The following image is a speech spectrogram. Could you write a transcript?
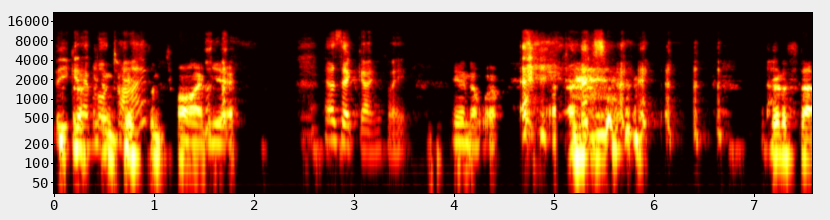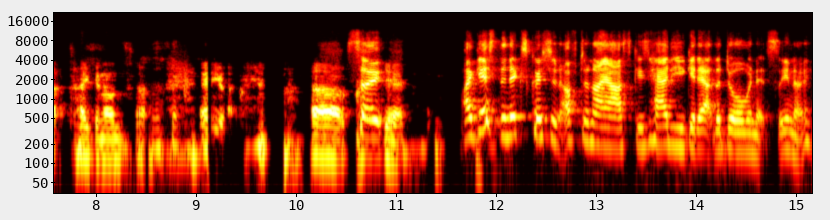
that you can have more time. Some time, yeah. How's that going for you? Yeah, not well. To start taking on stuff. Anyway, uh, so yeah. I guess the next question often I ask is how do you get out the door when it's, you know,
